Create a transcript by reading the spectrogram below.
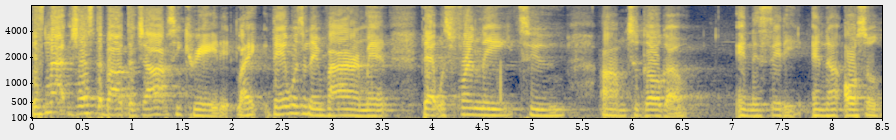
It's not just about the jobs he created. Like there was an environment that was friendly to um, to go-go in the city, and uh, also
